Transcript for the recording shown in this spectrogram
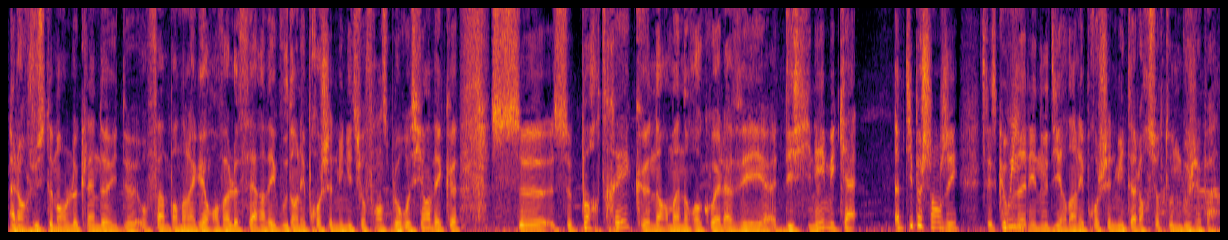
Alors justement, le clin d'œil aux femmes pendant la guerre, on va le faire avec vous dans les prochaines minutes sur France Bleu Roussillon avec ce, ce portrait que Norman Rockwell avait dessiné, mais qui a un petit peu changé. C'est ce que vous allez nous dire dans les prochaines minutes, alors surtout ne bougez pas.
